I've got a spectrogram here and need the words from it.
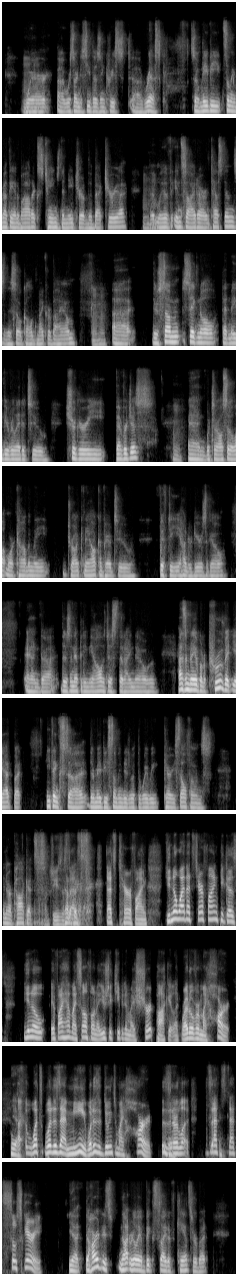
mm-hmm. where uh, we're starting to see those increased uh, risk. So maybe something about the antibiotics changed the nature of the bacteria mm-hmm. that live inside our intestines, the so-called microbiome. Mm-hmm. Uh, there's some signal that may be related to sugary beverages, hmm. and which are also a lot more commonly drunk now compared to 50, 100 years ago. And uh, there's an epidemiologist that I know who hasn't been able to prove it yet, but he thinks uh, there may be something to do with the way we carry cell phones in our pockets. Oh, Jesus, that's, that's terrifying. Do you know why that's terrifying? Because you know, if I have my cell phone, I usually keep it in my shirt pocket, like right over my heart. Yeah. Uh, what's what does that mean? What is it doing to my heart? Is yeah. there that's that's so scary. Yeah, the heart is not really a big site of cancer, but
